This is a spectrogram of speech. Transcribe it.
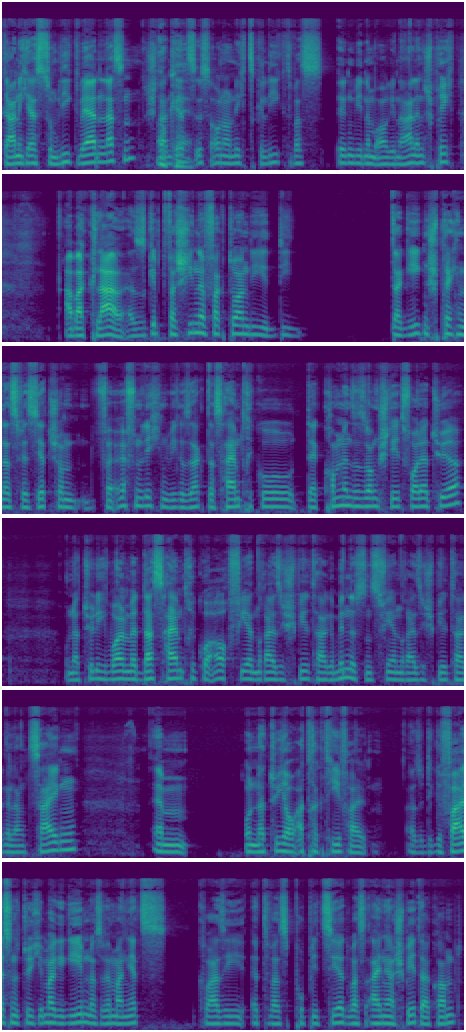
gar nicht erst zum Leak werden lassen. Stand Okay. jetzt ist auch noch nichts geleakt, was irgendwie einem Original entspricht. Aber klar, also es gibt verschiedene Faktoren, die, die dagegen sprechen, dass wir es jetzt schon veröffentlichen. Wie gesagt, das Heimtrikot der kommenden Saison steht vor der Tür. Und natürlich wollen wir das Heimtrikot auch 34 Spieltage, mindestens 34 Spieltage lang zeigen ähm, und natürlich auch attraktiv halten. Also die Gefahr ist natürlich immer gegeben, dass wenn man jetzt quasi etwas publiziert, was ein Jahr später kommt,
